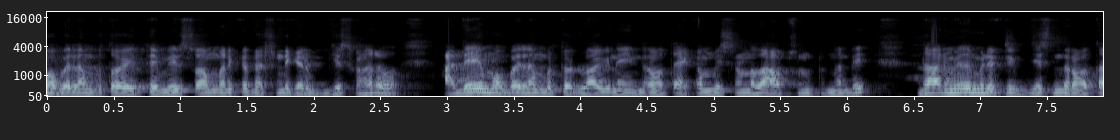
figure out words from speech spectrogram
మొబైల్ నెంబర్తో అయితే మీరు స్వామివారికి దర్శన టికెట్ బుక్ చేసుకున్నారో అదే మొబైల్ నెంబర్తో లాగిన్ అయిన తర్వాత అకామిడేషన్ అన్నది ఆప్షన్ ఉంటుందండి. దాని మీద మీరు క్లిక్ చేసిన తర్వాత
